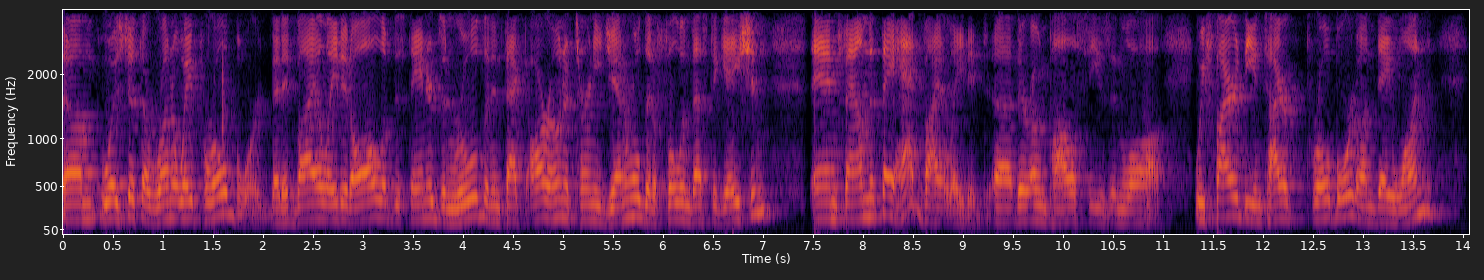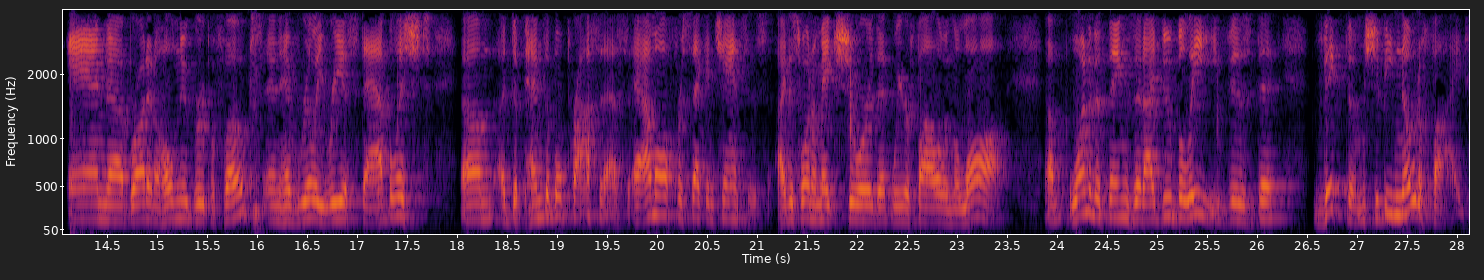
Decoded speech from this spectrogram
um, was just a runaway parole board that had violated all of the standards and rules. And in fact, our own attorney general did a full investigation and found that they had violated uh, their own policies and law. We fired the entire parole board on day one and brought in a whole new group of folks and have really reestablished um, a dependable process. I'm all for second chances. I just want to make sure that we are following the law. Um, one of the things that I do believe is that victims should be notified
